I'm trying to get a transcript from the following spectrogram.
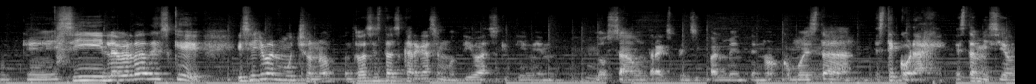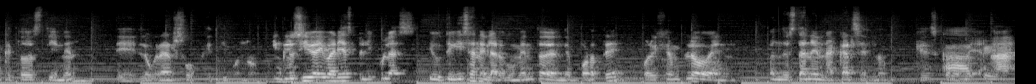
Ok, sí, la verdad es que y se llevan mucho, ¿no? Con todas estas cargas emotivas que tienen los soundtracks principalmente, ¿no? Como esta, este coraje, esta misión que todos tienen de lograr su objetivo, ¿no? Inclusive hay varias películas que utilizan el argumento del deporte, por ejemplo, en cuando están en la cárcel, ¿no? Que es como Ah, de, ah,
